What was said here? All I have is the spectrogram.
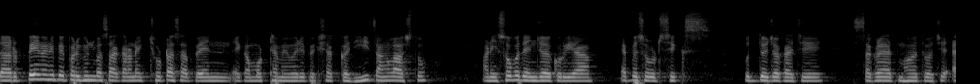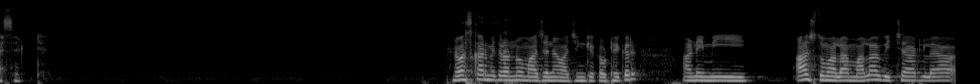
तर पेन आणि पेपर घेऊन बसा कारण एक छोटासा पेन एका मोठ्या मेमरीपेक्षा कधीही चांगला असतो. आणि सोबत एन्जॉय करूया एपिसोड सिक्स उद्योजकाचे सगळ्यात महत्त्वाचे ॲसेट नमस्कार मित्रांनो माझे नाव अजिंक्य कवठेकर. आणि मी आज तुम्हाला मला विचारला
